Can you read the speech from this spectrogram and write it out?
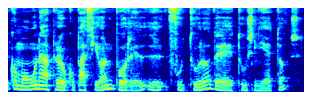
como una preocupación por el futuro de tus nietos?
